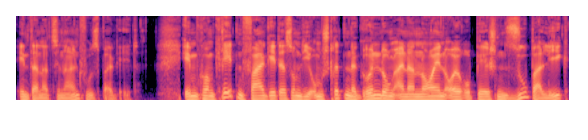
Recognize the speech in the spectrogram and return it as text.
internationalen Fußball geht. Im konkreten Fall geht es um die umstrittene Gründung einer neuen europäischen Super League,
